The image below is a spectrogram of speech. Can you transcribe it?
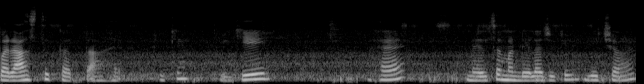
परास्त करता है। ठीक है, ये है नेल्सन मंडेला जी के ये चार।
